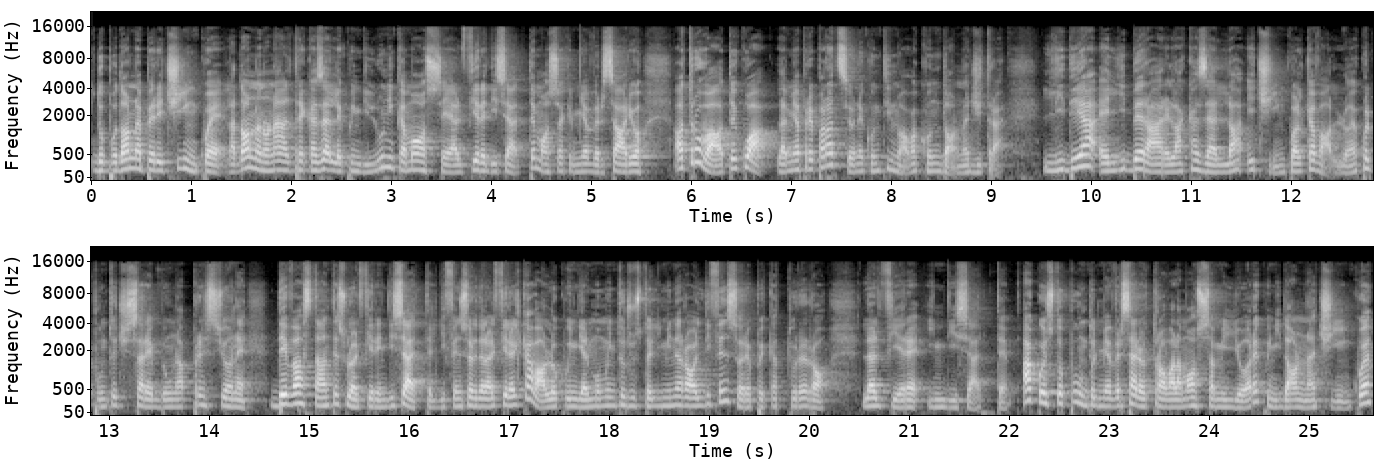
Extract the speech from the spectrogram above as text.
dopo donna per E5 la donna non ha altre caselle, quindi l'unica mossa è alfiere D7, mossa che il mio avversario ha trovato e qua la mia preparazione continuava con donna G3. L'idea è liberare la casella E5 al cavallo e a quel punto ci sarebbe una pressione devastante sull'alfiere in D7. Il difensore dell'alfiere è il cavallo, quindi al momento giusto eliminerò il difensore e poi catturerò l'alfiere in D7. A questo punto il mio avversario trova la mossa migliore, quindi donna 5.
